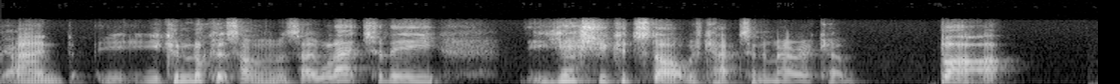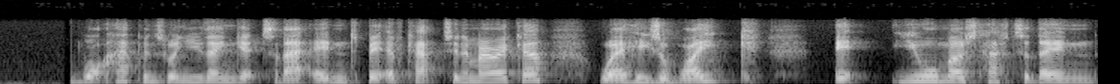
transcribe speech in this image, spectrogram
Yeah. and y- you can look at some of them and say, well, actually, yes, you could start with Captain America, but what happens when you then get to that end bit of Captain America where he's awake? You almost have to then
